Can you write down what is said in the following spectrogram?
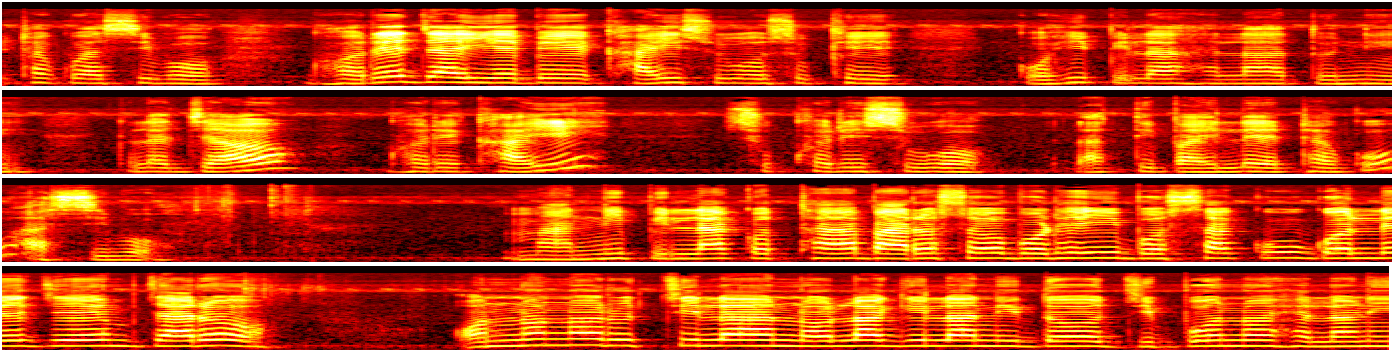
ଏଠାକୁ ଆସିବ। ଘରେ ଯାଇ ଏବେ ଖାଇ ସୁଅ ସୁଖେ କହି ପିଲା ହେଲା ତୁନି। କହିଲା ଯାଅ ଘରେ ଖାଇ ସୁଖରେ ସୁଅ ରାତି ପାଇଲେ ଏଠାକୁ ଆସିବ। ମାନି ପିଲା କଥା ବାରଶ ବଢ଼େଇ ବସାକୁ ଗଲେ ଯେ ଯାର ଅନ୍ନ ରୁଚିଲା ନ ଲାଗିଲା ନିଦ ଜୀବନ ହେଲାଣି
